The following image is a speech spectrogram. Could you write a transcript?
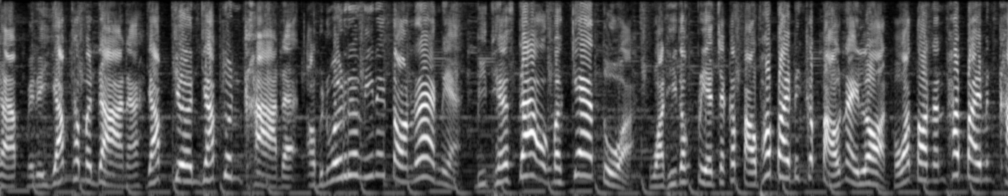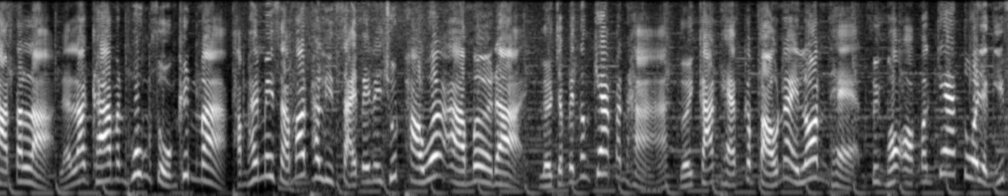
ครับ ไม่ได้ยับธรรมดานะ ยับเยินยับจนขาดอะเอาเป็นว่าเรื่องนี้ในตอนแรกเนี่ยบีเทสดาออกมาแก้ตัว ว่าที่ต้องเปลี่ยนจากกระเป๋าผ้าใบเป็นกระเป๋าไนล่อน เพราะว่าตอนนั้นผ้าใบมันขาดตลาดและราคามันพุ่งสูงขึ้นมาทำให้ไม่สามารถผลิตใส่ไปในชุด Power Armor ได้เลยจะเป็นต้องแก้ปัญหา โดยการแถมกระเป๋าไนล่อนแทนซึ่งพอออกมาแก้ตัวอย่างนี้แ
